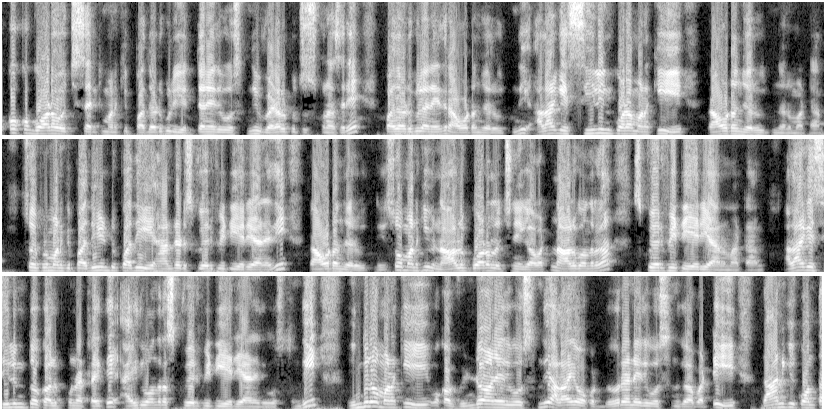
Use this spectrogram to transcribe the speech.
ఒక్కొక్క గోడ వచ్చేసరికి మనకి పది అడుగులు ఎత్తు అనేది వస్తుంది. వెడల్పు చూసుకున్నా సరే పది అడుగులు అనేది రావడం జరుగుతుంది. అలాగే సీలింగ్ కూడా మనకి రావడం జరుగుతుంది అనమాట సో ఇప్పుడు మనకి పది ఇంటూ పది హండ్రెడ్ స్క్వేర్ ఫీట్ ఏరియా అనేది రావడం జరుగుతుంది. సో మనకి ఇవి నాలుగు గోడలు వచ్చినాయి కాబట్టి నాలుగు వందల స్క్వేర్ ఫీట్ ఏరియా అనమాట అలాగే సీలింగ్తో కలుపుకున్నట్లయితే ఐదు వందల స్క్వేర్ ఫీట్ ఏరియా అనేది వస్తుంది. ఇందులో మనకి ఒక విండో అనేది వస్తుంది అలాగే ఒక డోర్ అనేది వస్తుంది కాబట్టి దానికి కొంత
